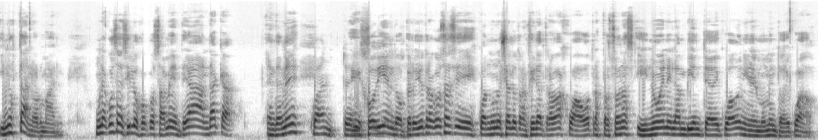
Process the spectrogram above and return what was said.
no está normal. Una cosa es decirlo jocosamente, ah, anda acá, ¿entendés? ¿Cuánto? Eh, jodiendo, pero y otra cosa es, cuando uno ya lo transfiere al trabajo a otras personas y no en el ambiente adecuado ni en el momento adecuado.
